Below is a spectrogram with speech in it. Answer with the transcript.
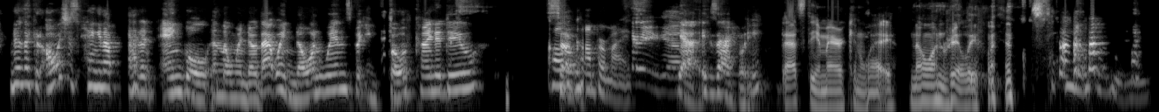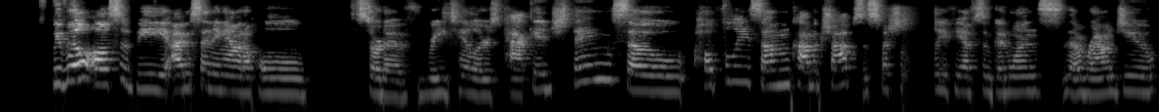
no, they could always just hang it up at an angle in the window. That way, no one wins, but you both kind of do. Called So a compromise. There you go. yeah, exactly. That's the American way. No one really wins. We will also be, I'm sending out a whole sort of retailers package thing. So hopefully, some comic shops, especially if you have some good ones around you,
